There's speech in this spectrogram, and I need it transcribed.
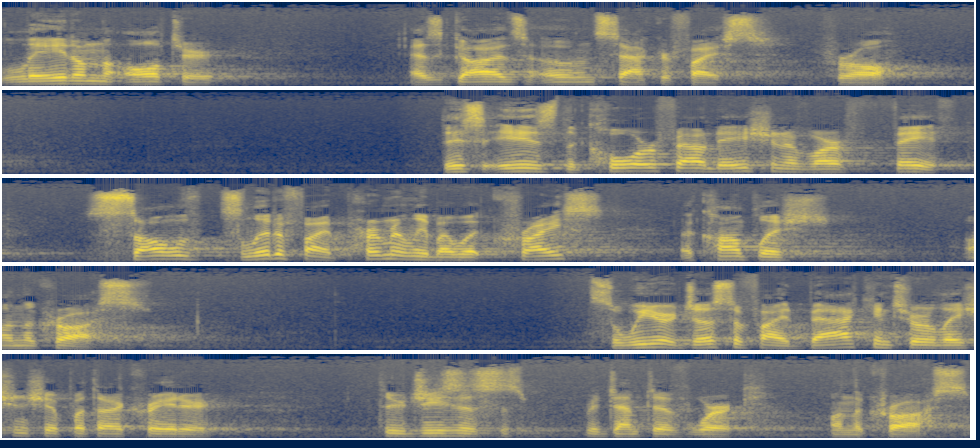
laid on the altar as God's own sacrifice for all. This is the core foundation of our faith, solidified permanently by what Christ accomplished on the cross. So we are justified back into relationship with our Creator through Jesus' redemptive work on the cross.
